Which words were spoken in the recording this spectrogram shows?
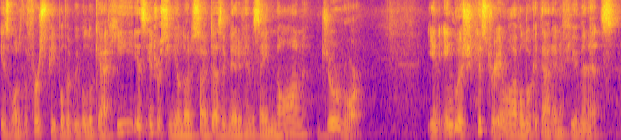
is one of the first people that we will look at. He is interesting. You'll notice I've designated him as a non-juror. In English history, and we'll have a look at that in a few minutes,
